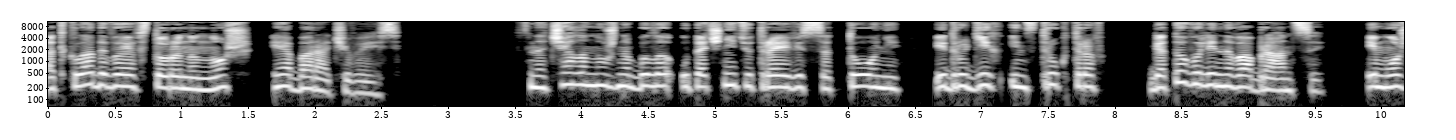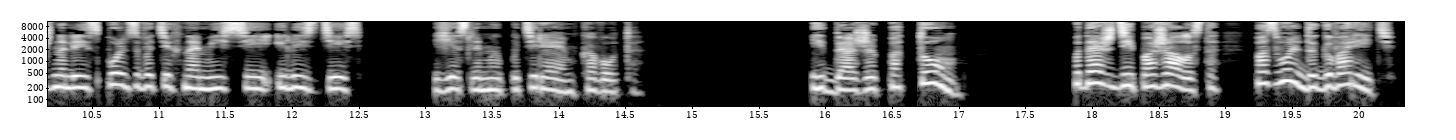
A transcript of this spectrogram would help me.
откладывая в сторону нож и оборачиваясь. Сначала нужно было уточнить у Трэвиса, Тони и других инструкторов, готовы ли новобранцы — и можно ли использовать их на миссии или здесь, если мы потеряем кого-то. И даже потом... «Подожди, пожалуйста, позволь договорить»,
